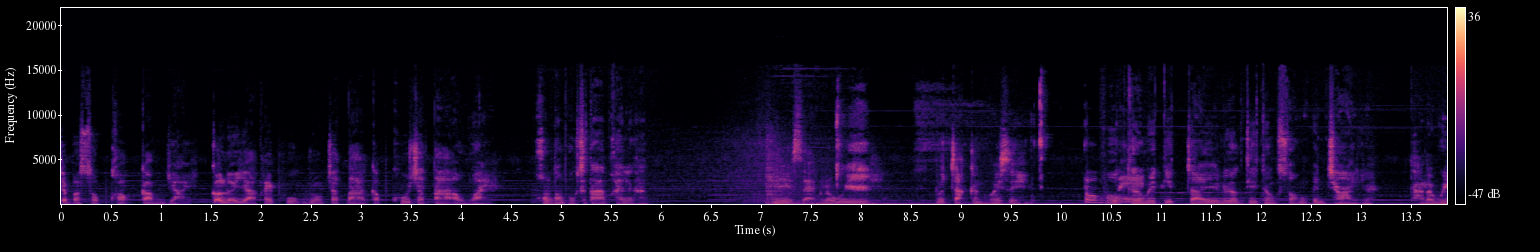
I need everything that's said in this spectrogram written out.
จะประสบเคราะห์กรรมใหญ่ ก็เลยอยากให้ผูกดวงชะตากับคู่ชะตาเอาไว้ ผมต้องผูกชะตากับใครหรือครับ นี่แสงระวี รู้จักกันไว้สิ ตรงพวกเป๊ะเธอไม่ติดใจเรื่องที่ทั้งสองเป็นชายเลย ถ้าระวี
